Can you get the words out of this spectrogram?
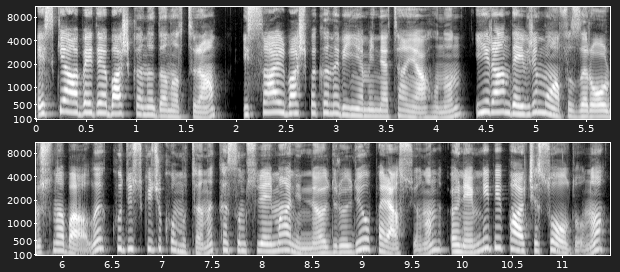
Eski ABD Başkanı Donald Trump, İsrail Başbakanı Benjamin Netanyahu'nun İran Devrim Muhafızları Ordusu'na bağlı Kudüs Gücü Komutanı Kasım Süleymani'nin öldürüldüğü operasyonun önemli bir parçası olduğunu,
